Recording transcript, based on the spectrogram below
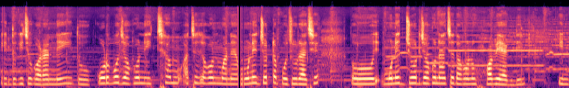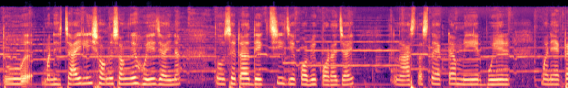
কিন্তু কিছু করার নেই। তো করব যখন ইচ্ছা আছে যখন মানে মনের জোরটা প্রচুর আছে। তো মনের জোর যখন আছে তখন হবে একদিন। কিন্তু মানে চাইলেই সঙ্গে সঙ্গে হয়ে যায় না। তো সেটা দেখছি যে কবে করা যায়। আস্তে আস্তে একটা মেয়ের বইয়ের মানে একটা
